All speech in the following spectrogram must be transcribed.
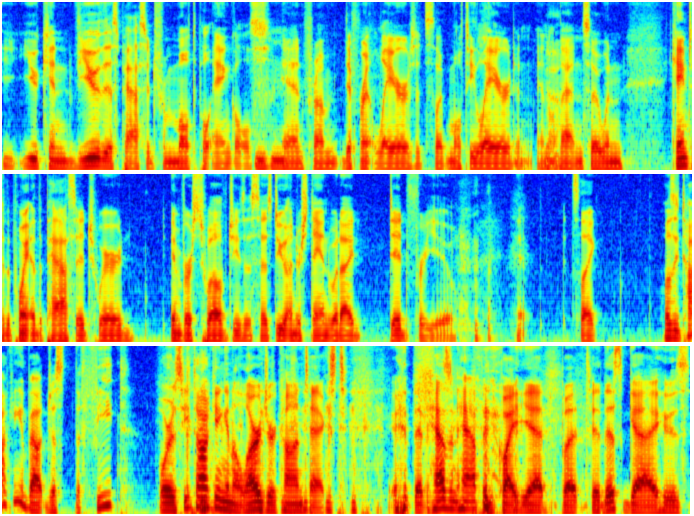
you can view this passage from multiple angles Mhm. and from different layers. It's like multi-layered and and all that. And so when came to the point of the passage where in verse 12 Jesus says, "Do you understand what I did for you?" It- it's like was he talking about just the feet or is he talking in a larger context that hasn't happened quite yet but to this guy whose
